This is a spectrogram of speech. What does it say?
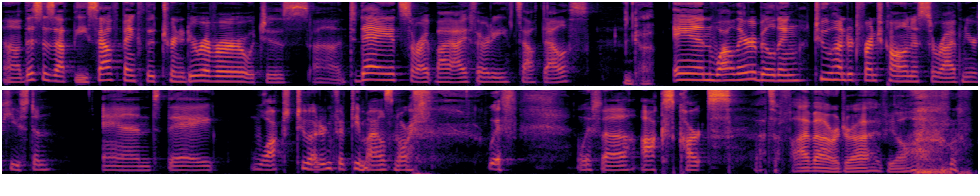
Uh, this is at the south bank of the Trinity River, which is uh, today it's right by I 30, South Dallas. Okay. And while they were building, 200 French colonists arrived near Houston and they walked 250 miles north with with uh, ox carts. That's a 5-hour drive, y'all.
